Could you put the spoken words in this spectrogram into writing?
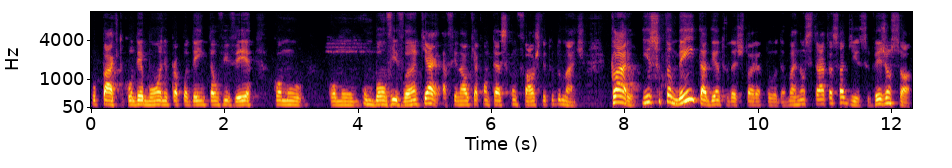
o pacto com o demônio para poder, então, viver como, como um, um bom vivan, que é, afinal, o que acontece com Fausto e tudo mais. Claro, isso também está dentro da história toda, mas não se trata só disso. Vejam só,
